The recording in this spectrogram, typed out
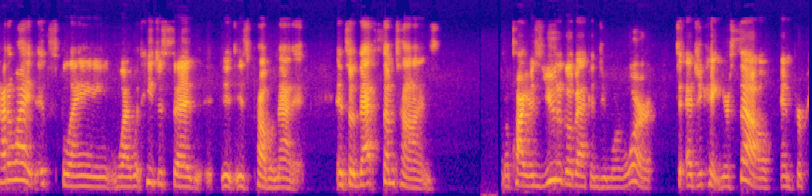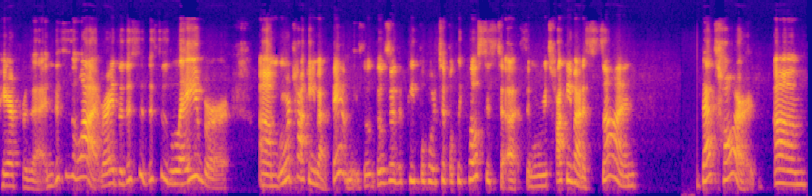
how do I explain why what he just said is problematic. And so that sometimes requires you to go back and do more work to educate yourself and prepare for that. And this is a lot, right? So this is this is labor. Um, when we're talking about families, those are the people who are typically closest to us. And when we're talking about a son, that's hard um,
